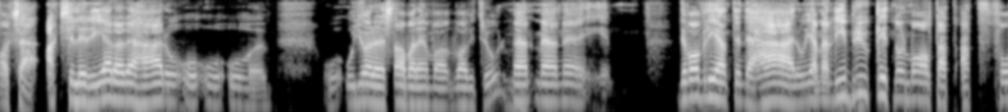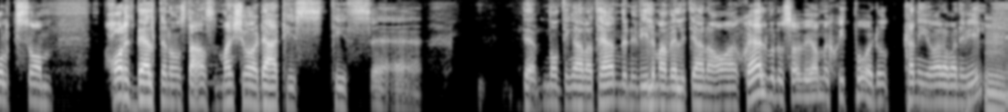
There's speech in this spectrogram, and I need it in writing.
vad säga, accelerera det här och, och, och, och, och göra det snabbare än vad, vad vi tror. Men, men eh, det var väl egentligen det här och jag menar, det är brukligt normalt att, att folk som har ett bälte någonstans, man kör där tills, tills eh, det, någonting annat händer. Nu ville man väldigt gärna ha han själv och då sa vi ja men skit på er, då kan ni göra vad ni vill. Mm.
